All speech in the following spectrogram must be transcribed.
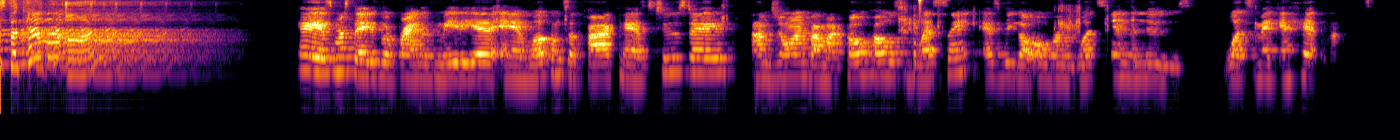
Is the camera on? Hey, it's Mercedes with Frameless Media, and welcome to Podcast Tuesday. I'm joined by my co host, Blessing, as we go over what's in the news, what's making headlines.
